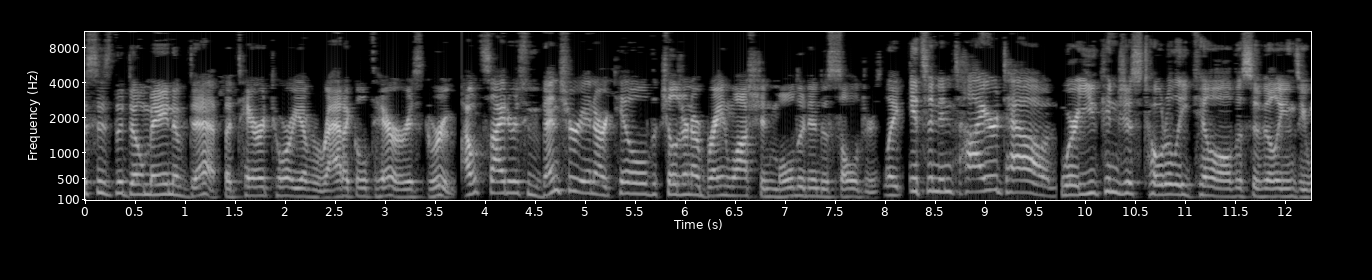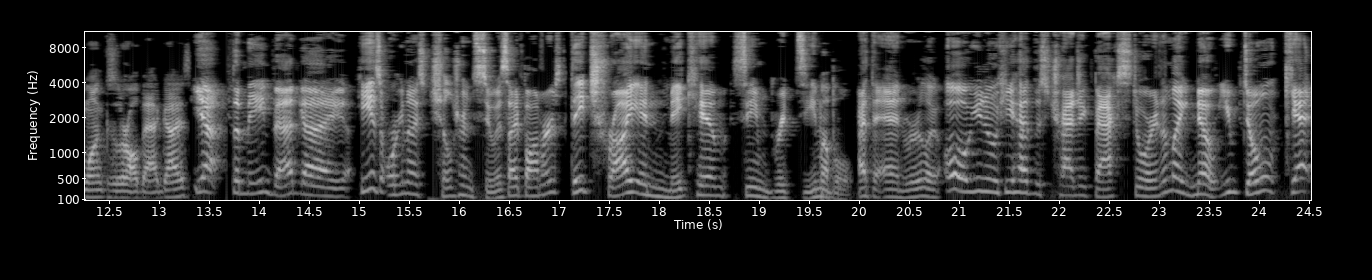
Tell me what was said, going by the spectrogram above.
This is the domain of death, a territory of radical terrorist group. Outsiders who venture in are killed, children are brainwashed and molded into soldiers. Like, it's an entire town where you can just totally kill all the civilians you want because they're all bad guys. Yeah, the main bad guy, he has organized children's suicide bombers, they try and make him seem redeemable at the end. We're like, oh, you know, he had this tragic backstory. And I'm like, no, you don't get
